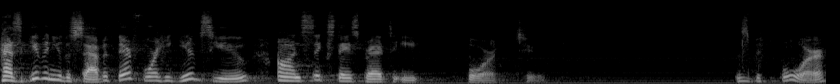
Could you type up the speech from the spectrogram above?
has given you the Sabbath, therefore, he gives you on six days bread to eat for two. This is before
